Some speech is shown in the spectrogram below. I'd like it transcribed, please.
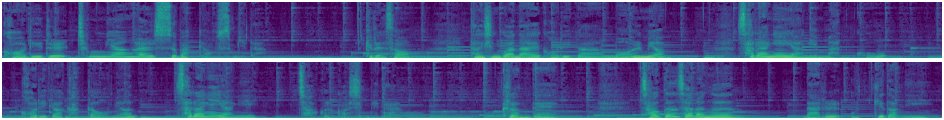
거리를 측량할 수밖에 없습니다. 그래서 당신과 나의 거리가 멀면 사랑의 양이 많고 거리가 가까우면 사랑의 양이 적을 것입니다. 그런데 적은 사랑은 나를 웃기더니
